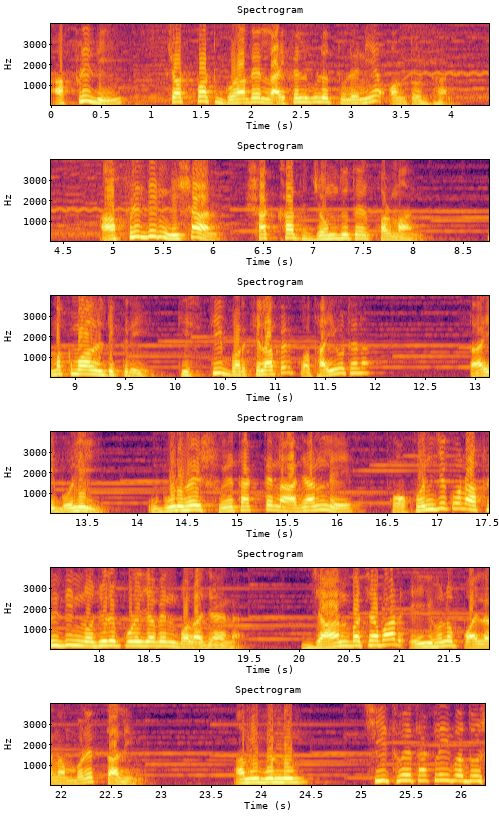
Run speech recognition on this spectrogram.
আফ্রিদি চটপট গোড়াদের রাইফেলগুলো তুলে নিয়ে অন্তর্ধান। আফ্রিদির নিশান সাক্ষাৎ জমদূতের ফরমান। মকমাল ডিক্রি কিস্তি বরখেলাপের কথাই ওঠে না। তাই বলি, উবুর হয়ে শুয়ে থাকতে না জানলে কখন যে কোন আফ্রিদির নজরে পড়ে যাবেন বলা যায় না। যান বাঁচাবার এই হলো পয়লা নম্বরের তালিম। আমি বললুম, চিত হয়ে থাকলেই বা দোষ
